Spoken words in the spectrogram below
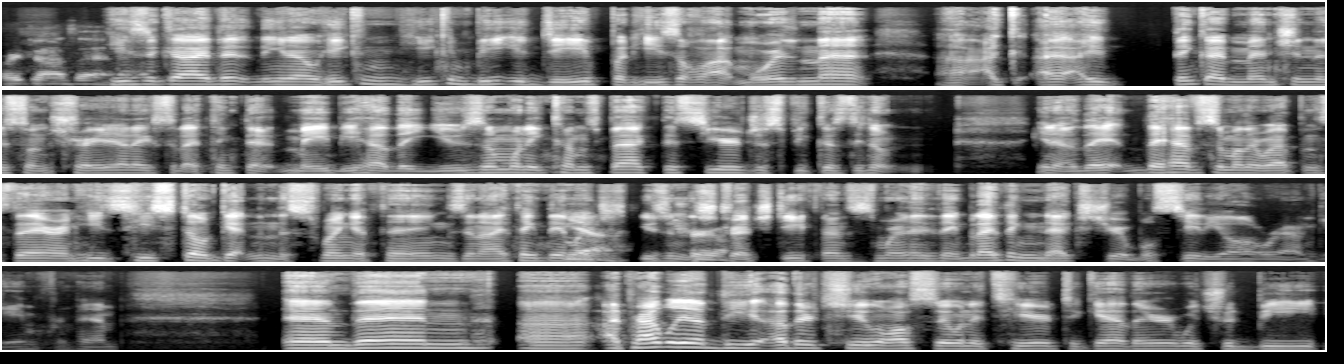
where John's at. He's a guy that you know he can he can beat you deep, but he's a lot more than that. Uh, I, I think I mentioned this on Trade Addicts that I think that may be how they use him when he comes back this year, just because they don't, you know, they they have some other weapons there, and he's he's still getting in the swing of things, and I think they Yeah, might just use him to stretch defenses more than anything. But I think next year we'll see the all around game from him. And then uh, I probably have the other two also in a tier together, which would be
